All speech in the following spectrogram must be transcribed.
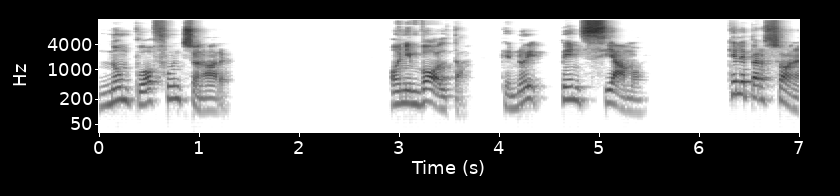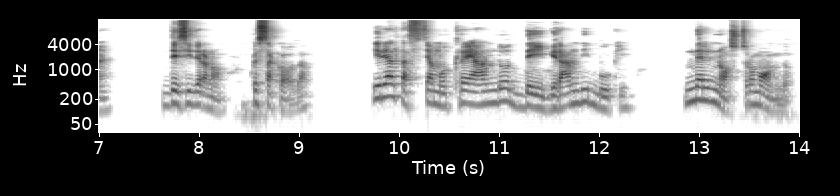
non può funzionare. Ogni volta che noi pensiamo che le persone desiderano questa cosa, in realtà stiamo creando dei grandi buchi nel nostro mondo,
